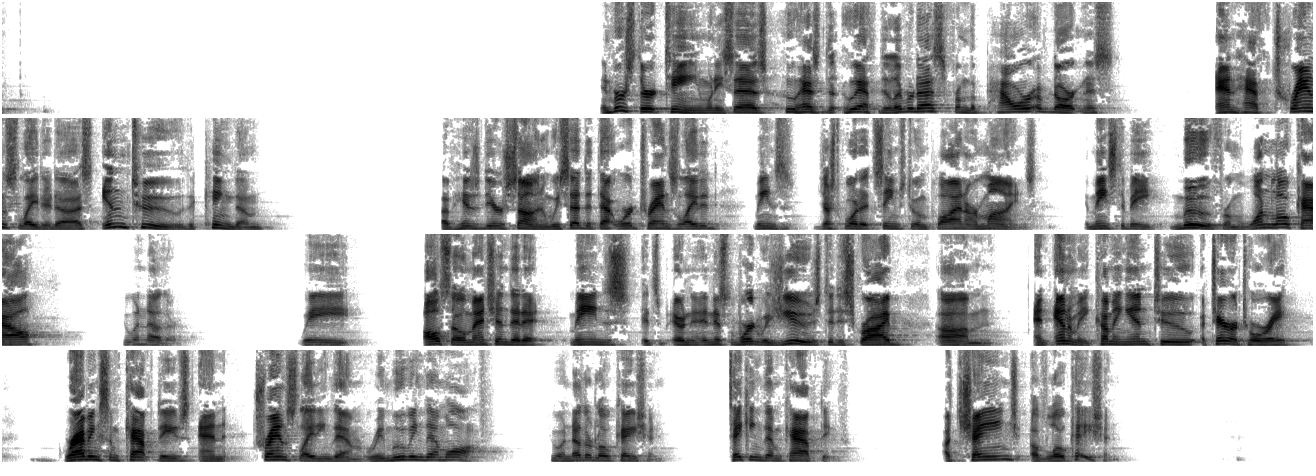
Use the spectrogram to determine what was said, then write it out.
In verse 13, when he says, who, has de- who hath delivered us from the power of darkness and hath translated us into the kingdom of his dear Son. And we said that that word translated means just what it seems to imply in our minds. It means to be moved from one locale to another. We also mentioned that it means it's, and this word was used to describe um, an enemy coming into a territory, grabbing some captives and translating them, removing them off to another location, taking them captive. A change of location.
